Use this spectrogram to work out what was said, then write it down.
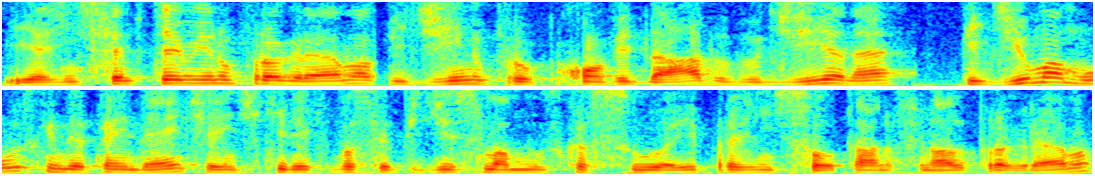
E a gente sempre termina o programa pedindo pro convidado do dia, né? Pedir uma música independente. A gente queria que você pedisse uma música sua aí pra gente soltar no final do programa.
